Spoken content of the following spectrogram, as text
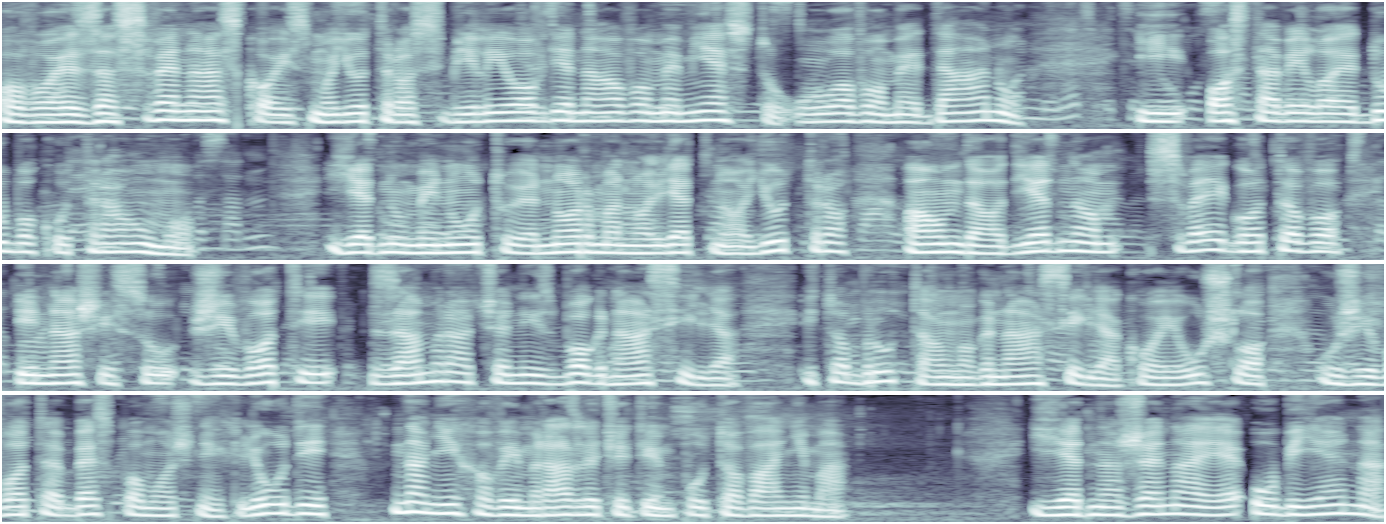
Ovo je za sve nas koji smo jutros bili ovdje na ovome mjestu, u ovome danu i ostavilo je duboku traumu. Jednu minutu je normalno ljetno jutro, a onda odjednom sve je gotovo i naši su životi zamračeni zbog nasilja i to brutalnog nasilja koje je ušlo u živote bespomoćnih ljudi na njihovim različitim putovanjima. Jedna žena je ubijena,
